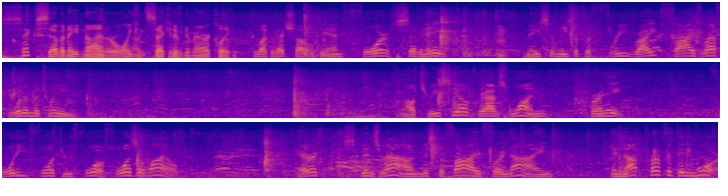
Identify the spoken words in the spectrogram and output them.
Six, seven, eight, nine. They're only consecutive numerically. Good luck with that shot Dan. Four, seven, eight. Hmm. Mason leads up to three right, five left. What in between? Alterisio grabs one for an eight. 44 through four. Four's a wild. Eric spins around, missed the five for a nine, and not perfect anymore.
